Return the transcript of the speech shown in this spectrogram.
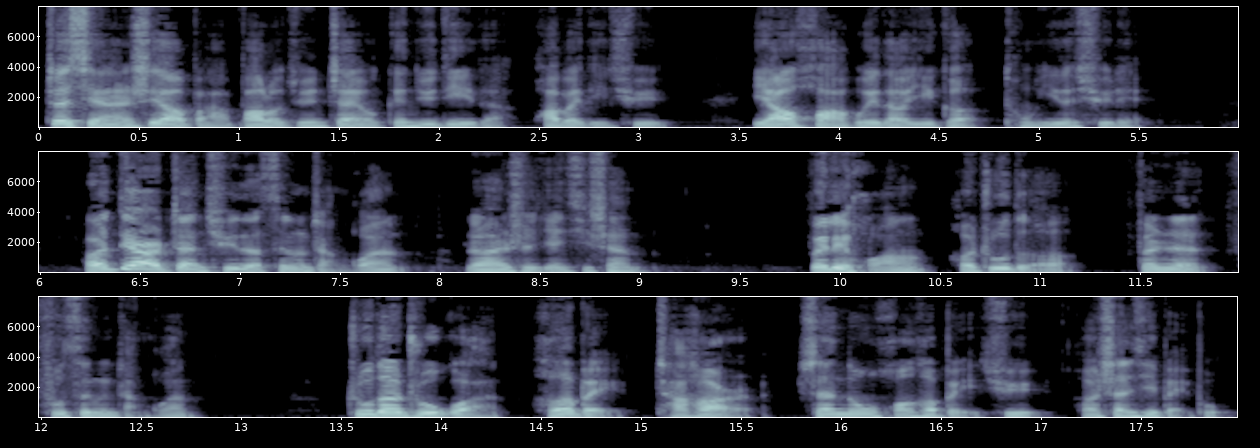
这显然是要把八路军占有根据地的华北地区也要划归到一个统一的序列。而第二战区的司令长官仍然是阎锡山，卫立煌和朱德分任副司令长官，朱德主管河北、察哈尔。山东黄河北区和山西北部，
